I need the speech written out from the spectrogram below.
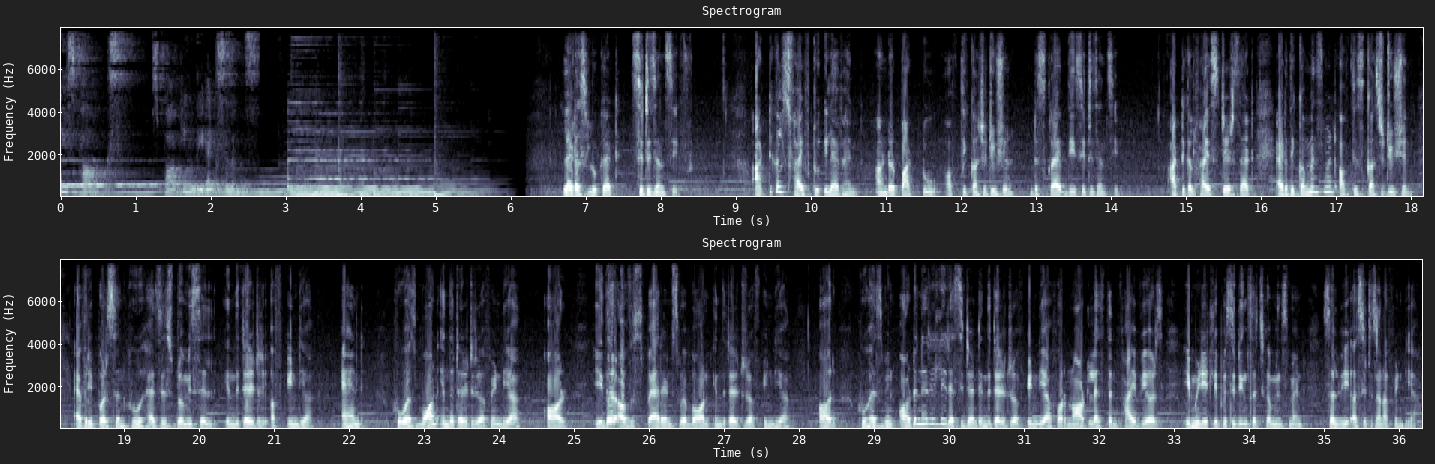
eSparks, sparking the excellence. Let us look at citizenship. Articles 5 to 11 under Part 2 of the Constitution describe the citizenship. Article 5 states that at the commencement of this Constitution, every person who has his domicile in the territory of India and who was born in the territory of India or either of his parents were born in the territory of India or who has been ordinarily resident in the territory of India for not less than 5 years immediately preceding such commencement shall be a citizen of India.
